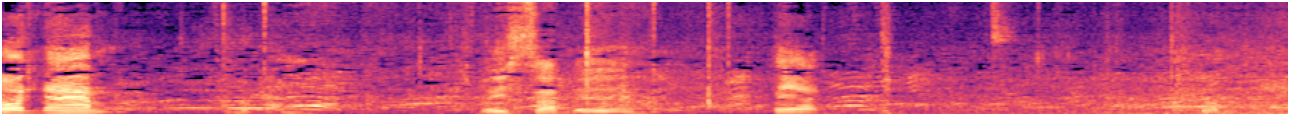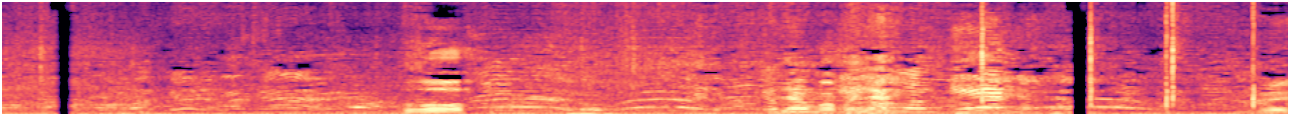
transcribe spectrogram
รถน้ำไอสัตว์เอ้ยแตกโอ้ยังบอกไปยังเฮ้ย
